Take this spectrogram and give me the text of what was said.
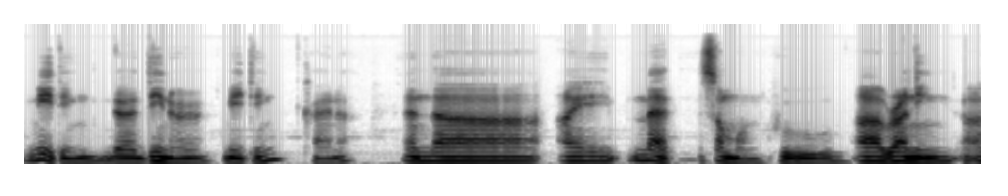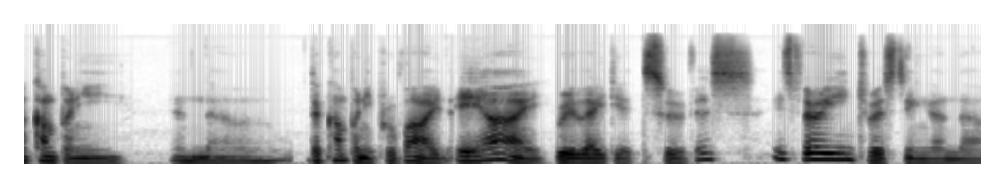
meeting, the dinner meeting, kind of, and uh, I met someone who are running a company, and uh, the company provide AI related service. It's very interesting, and uh,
